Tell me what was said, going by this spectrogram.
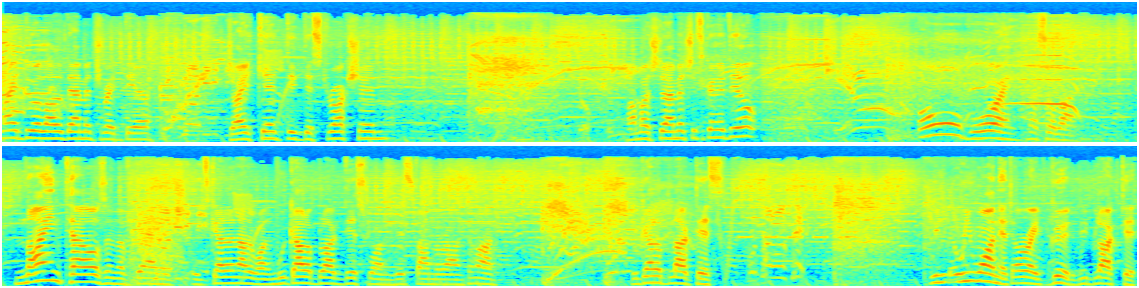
Might do a lot of damage right there. Gigantic destruction. How much damage is gonna deal? Oh boy, that's a lot. 9,000 of damage. It's got another one. We gotta block this one this time around. Come on. We gotta block this. We, we won it. Alright, good. We blocked it.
